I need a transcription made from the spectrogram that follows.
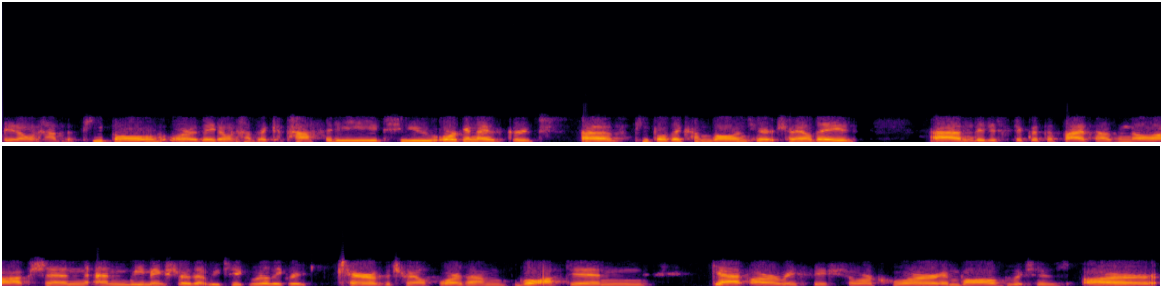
they don't have the people or they don't have the capacity to organize groups of people to come volunteer at trail days. Um, they just stick with the $5,000 option and we make sure that we take really great care of the trail for them. We'll often get our Race Safe Shore Corps involved, which is our,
